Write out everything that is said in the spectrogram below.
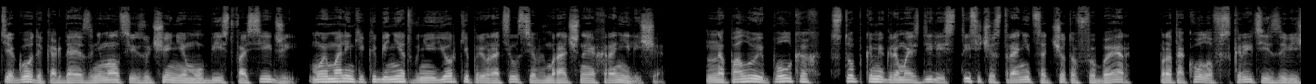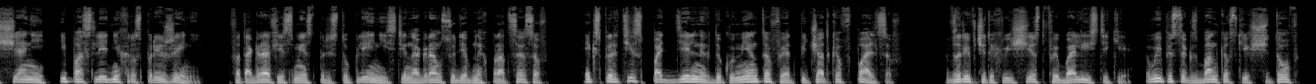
те годы, когда я занимался изучением убийств Осейджи, мой маленький кабинет в Нью-Йорке превратился в мрачное хранилище. На полу и полках стопками громоздились тысячи страниц отчетов ФБР, протоколов вскрытий, завещаний и последних распоряжений, фотографий с мест преступлений, стенограмм судебных процессов, экспертиз поддельных документов и отпечатков пальцев, взрывчатых веществ и баллистики, выписок с банковских счетов,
